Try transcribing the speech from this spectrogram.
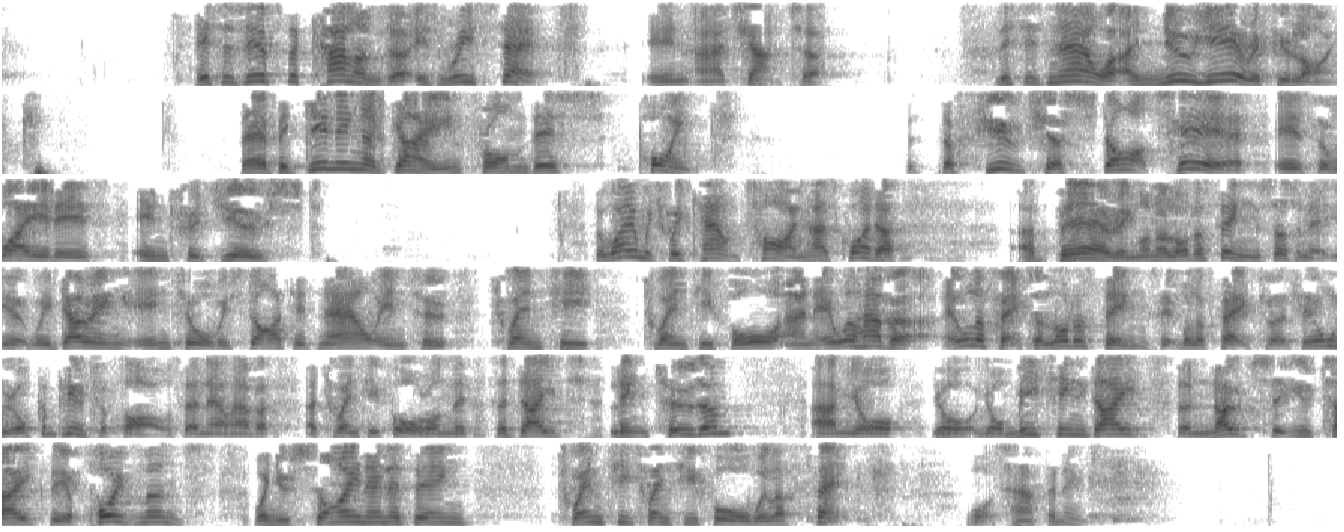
It's as if the calendar is reset in our chapter. This is now a new year, if you like. They're beginning again from this point. The future starts here is the way it is introduced. The way in which we count time has quite a, a bearing on a lot of things, doesn't it? We're going into, or we started now into 20 24 and it will have a, it will affect a lot of things. It will affect virtually all your computer files. They now have a, a 24 on the, the date linked to them. Um, your, your, your meeting dates, the notes that you take, the appointments, when you sign anything, 2024 will affect what's happening.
